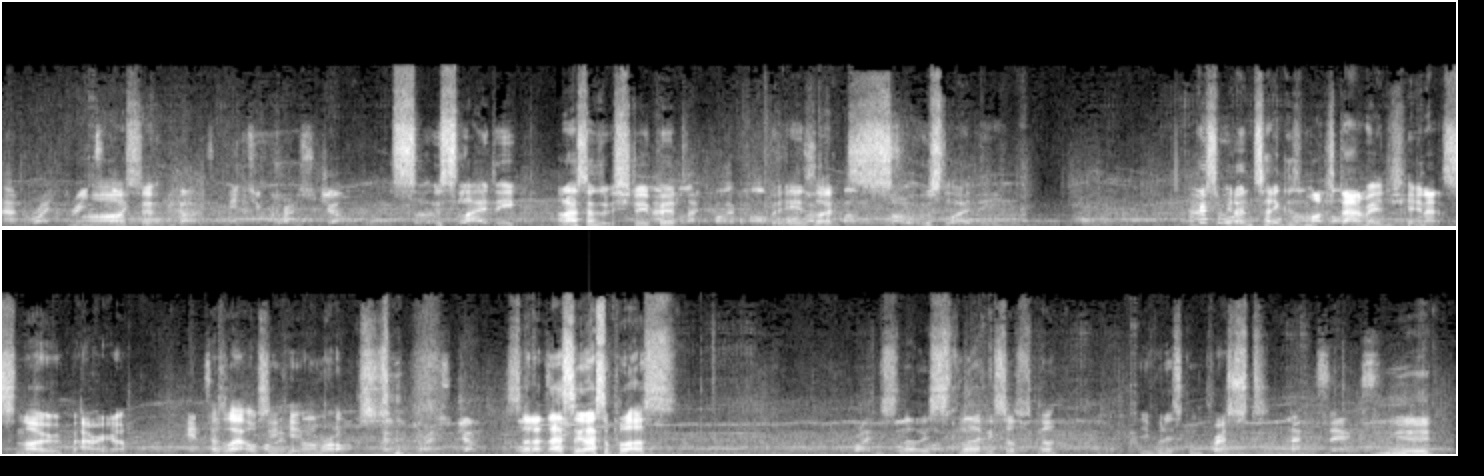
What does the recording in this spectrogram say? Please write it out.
And right 3 ah, Oh, tight cut into crest jump. So slidey. I know it sounds a bit stupid, And left 5 half but it is like so slidey. I guess we don't take as much damage hitting that snow barrier. As, like, obviously hitting rocks. over crest jump. So that, that's a, that's a plus. The snow is slightly softer, even when it's compressed. Yeah.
